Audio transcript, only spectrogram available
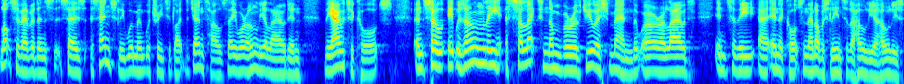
lots of evidence that says essentially women were treated like the Gentiles. They were only allowed in the outer courts. And so it was only a select number of Jewish men that were allowed into the uh, inner courts and then obviously into the Holy of Holies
